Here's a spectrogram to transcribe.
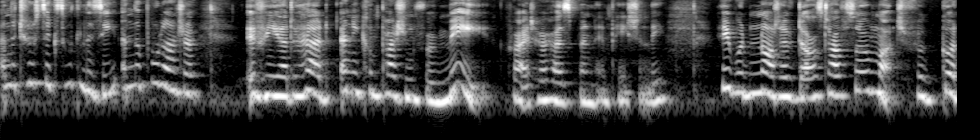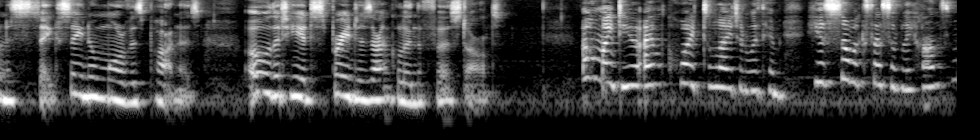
and the two sixth with Lizzie, and the boulanger. If he had had any compassion for me, cried her husband impatiently, he would not have danced half so much. For goodness sake, say no more of his partners. Oh, that he had sprained his ankle in the first dance. Oh, my dear, I am quite delighted with him. He is so excessively handsome,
